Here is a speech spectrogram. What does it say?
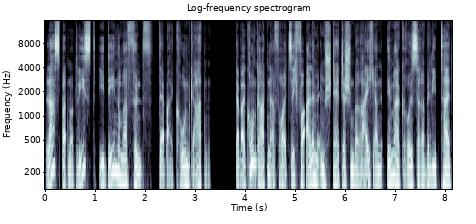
Last but not least, Idee Nummer 5, der Balkongarten. Der Balkongarten erfreut sich vor allem im städtischen Bereich an immer größerer Beliebtheit,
